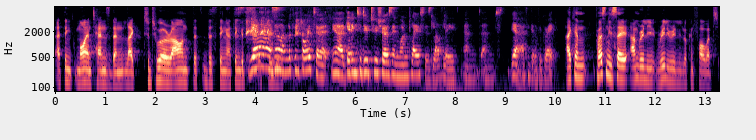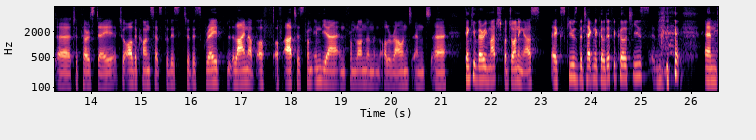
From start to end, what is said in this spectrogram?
I think more intense than like to tour around this, this thing. I think it's yeah. It's no, I'm looking forward to it. Yeah, getting to do two shows in one place is lovely, and and yeah, I think it'll be great. I can personally say I'm really, really, really looking forward uh, to Thursday, to all the concerts, to this to this great lineup of of artists from India and from London and all around. And uh, thank you very much for joining us. excuse the technical difficulties. and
